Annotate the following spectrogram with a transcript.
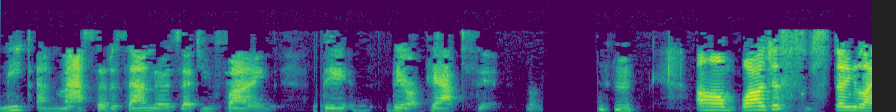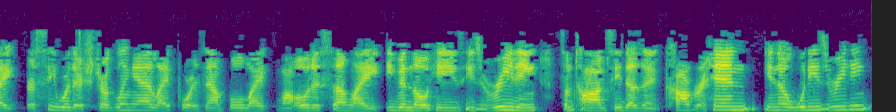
meet and master the standards that you find they, there are gaps in? Mm-hmm. Um, well, I'll just study like or see where they're struggling at. Like for example, like my oldest son, like even though he's he's reading, sometimes he doesn't comprehend, you know, what he's reading.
